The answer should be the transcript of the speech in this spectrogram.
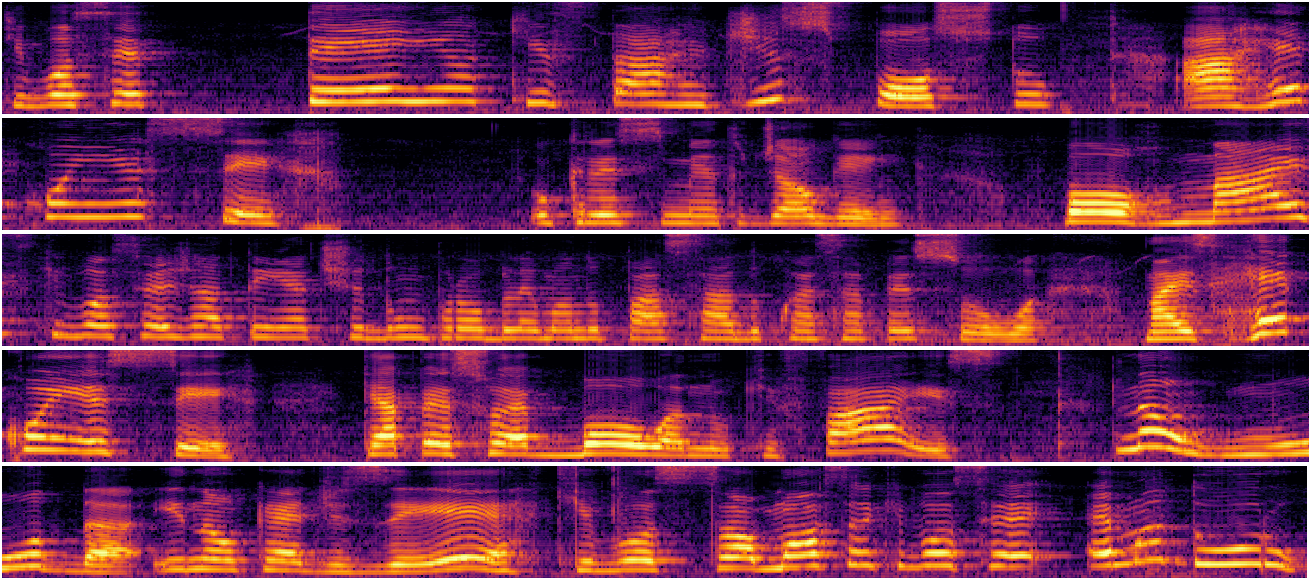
que você tenha que estar disposto a reconhecer o crescimento de alguém. Por mais que você já tenha tido um problema no passado com essa pessoa, mas reconhecer que a pessoa é boa no que faz, não muda e não quer dizer que você só mostra que você é maduro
